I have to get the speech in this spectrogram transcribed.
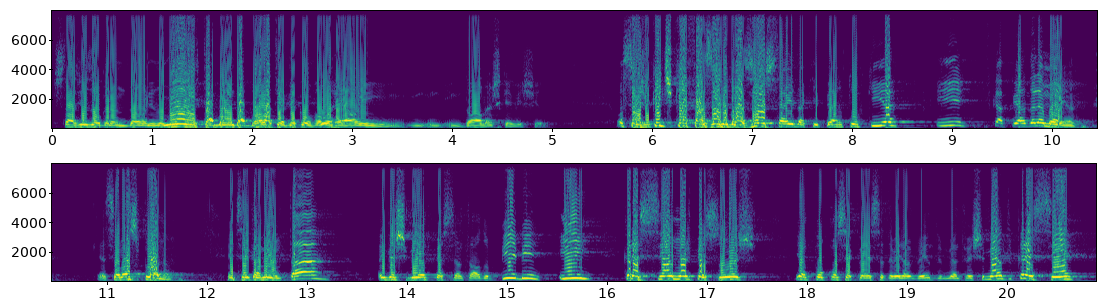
Os Estados Unidos é o grandão ali no meio, o tamanho da bola tem a ver com o valor real em, em, em dólares que é investido. Ou seja, o que a gente quer fazer no Brasil é sair daqui perto da Turquia e ficar perto da Alemanha. Esse é o nosso plano. A gente tem que aumentar o investimento percentual do PIB e crescer o número de pessoas, e é um pouco consequência também do investimento, crescer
